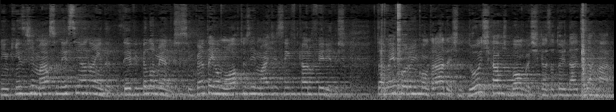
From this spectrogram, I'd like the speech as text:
em 15 de março nesse ano ainda. Teve pelo menos 51 mortos e mais de 100 ficaram feridos. Também foram encontradas dois carros-bombas que as autoridades armaram.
